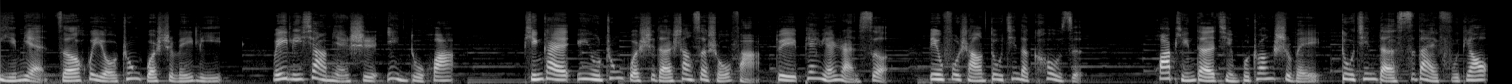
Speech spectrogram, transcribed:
一面则会有中国式围篱，围篱下面是印度花。瓶盖运用中国式的上色手法，对边缘染色，并附上镀金的扣子。花瓶的颈部装饰为镀金的丝带浮雕，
